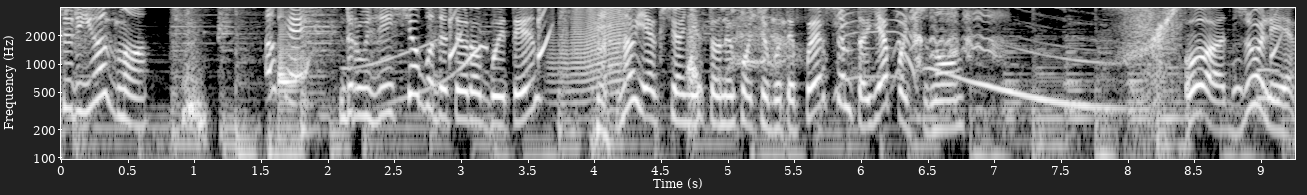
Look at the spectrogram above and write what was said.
Серйозно? Друзі, що будете робити? Ну, якщо ніхто не хоче бути першим, то я почну. О, Джолі,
